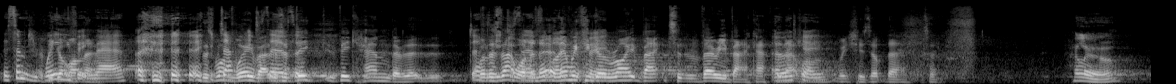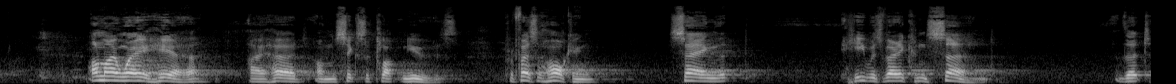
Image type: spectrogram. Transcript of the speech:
there's somebody waving there. there. there's one way back. There's a big, big hand over there. well, there's that one, and then, and then, we can go right back to the very back after oh, that okay. one, which is up there. So. Hello. On my way here, I heard on the six o'clock news Professor Hawking saying that he was very concerned that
